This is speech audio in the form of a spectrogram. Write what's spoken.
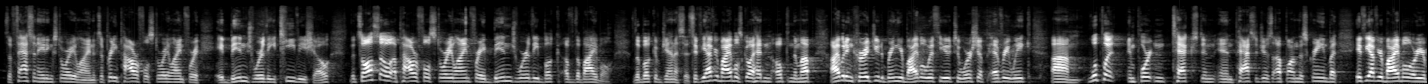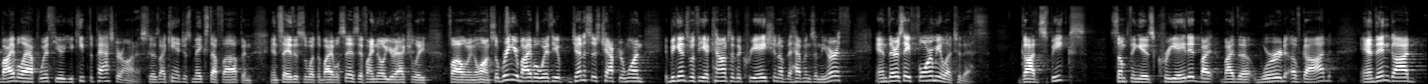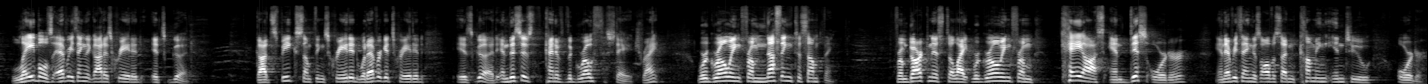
It's a fascinating storyline. It's a pretty powerful storyline for a binge worthy TV show. It's also a powerful storyline for a binge worthy book of the Bible, the book of Genesis. If you have your Bibles, go ahead and open them up. I would encourage you to bring your Bible with you to worship every week. Um, we'll put important text and, and passages up on the screen, but if you have your Bible or your Bible app with you, you keep the pastor honest because I can't just make stuff up and, and say this is what the Bible says if I know you're actually following along. So bring your Bible with you. Genesis chapter 1, it begins with the account of the creation of the heavens and the earth, and there's a formula to this. God speaks, something is created by, by the word of God, and then God labels everything that God has created, it's good. God speaks, something's created, whatever gets created is good. And this is kind of the growth stage, right? We're growing from nothing to something, from darkness to light. We're growing from chaos and disorder, and everything is all of a sudden coming into order.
